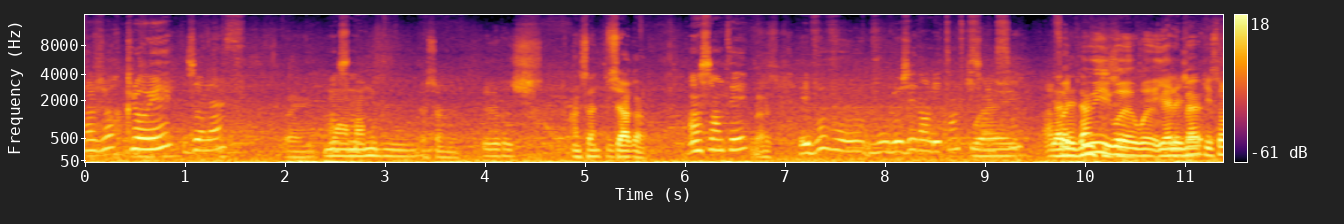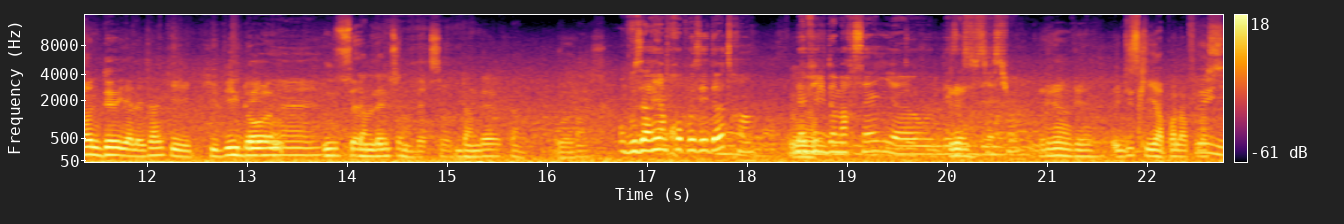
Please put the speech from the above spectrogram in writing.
Bonjour, Chloé, Jonas. Ouais. Moi. Mamoudou, le riche. Enchanté. Chaka. Enchanté. Et vous, vous, vous logez dans les tentes qui sont ici? Il y a fait, des gens oui, qui ouais, sont- ouais. Il y a les gens qui sont deux, il y a les gens qui, qui vivent dans une seule, personne. dans. On vous a rien proposé d'autre hein? La ville de Marseille, euh, ou des Rien. associations? Rien, rien. Ils disent qu'il n'y a pas la place.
